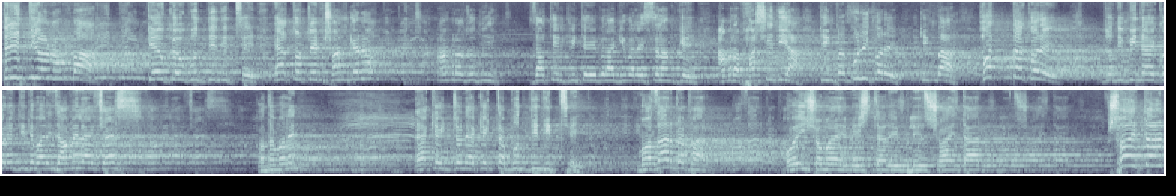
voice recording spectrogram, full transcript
তৃতীয় নম্বর কেউ কেউ বুদ্ধি দিচ্ছে। এত টেনশন কেন? আমরা যদি জাতির পিতা ইব্রাহিম আলাহ ইসলামকে আমরা ফাঁসি দিয়া কিংবা গুলি করে কিংবা হত্যা করে যদি বিদায় করে দিতে পারি, ঝামেলায় শেষ। কথা বলেন? এক একজন এক একটা বুদ্ধি দিচ্ছে। মজার ব্যাপার, ওই সময় মিস্টার ইবলিস শয়তান শয়তান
